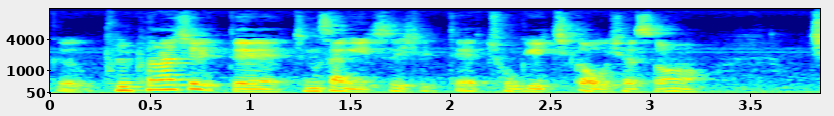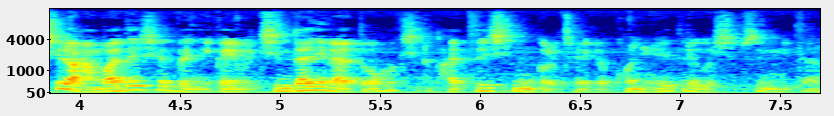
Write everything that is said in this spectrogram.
그 불편하실 때 증상이 있으실 때 조기에 치과 오셔서 치료 안 받으셔도 되니까 진단이라도 확실히 받으시는 걸 저희가 권유해드리고 싶습니다.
